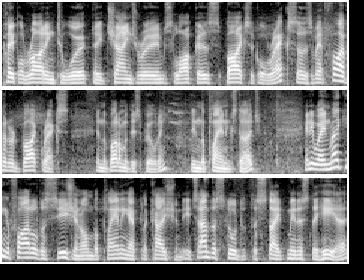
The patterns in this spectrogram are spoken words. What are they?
people riding to work need change rooms, lockers, bicycle racks. So, there's about 500 bike racks in the bottom of this building in the planning stage. Anyway, in making a final decision on the planning application, it's understood that the State Minister here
